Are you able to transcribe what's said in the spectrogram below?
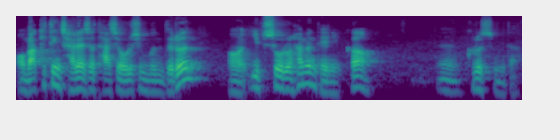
어, 마케팅 잘해서 다시 어르신분들은 어, 입소를 하면 되니까 예, 그렇습니다.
